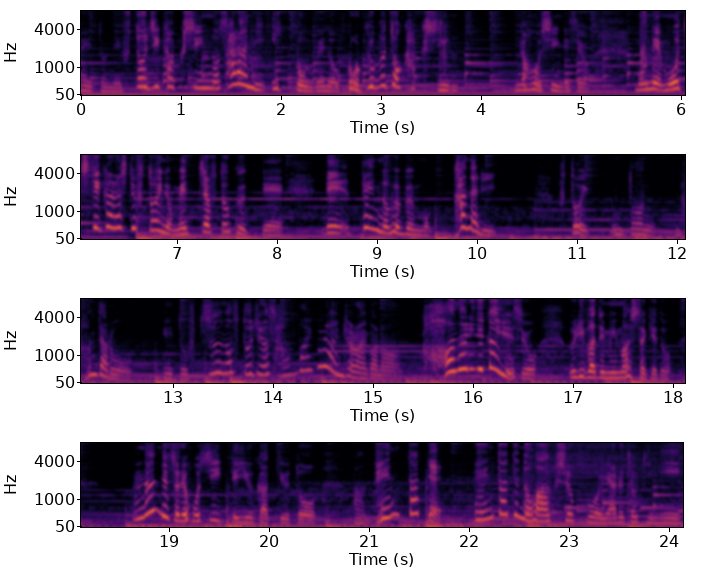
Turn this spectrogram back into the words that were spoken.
えーとね、太字革新のさらに1個上の極太革新が欲しいんですよ。もうね持ち手からして太いのめっちゃ太くってでペンの部分もかなり太い、うんと、なんだろう、えーと、普通の太字の3倍ぐらいんじゃないかな。かなりでかいですよ。売り場で見ましたけど。なんでそれ欲しいっていうかっていうとあペン立て。ペン立てのワークショップをやるときに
